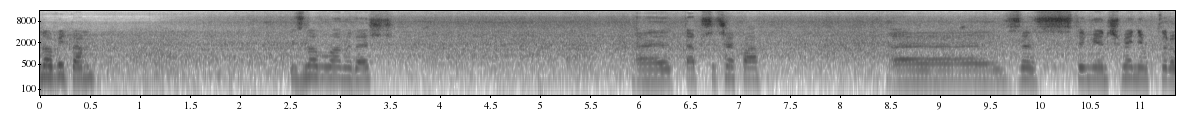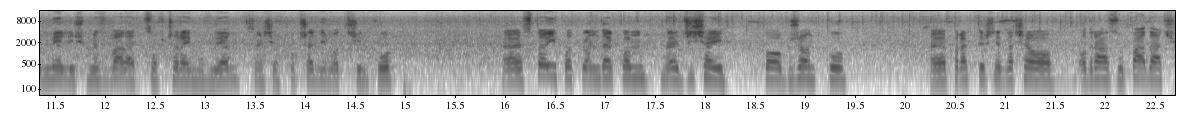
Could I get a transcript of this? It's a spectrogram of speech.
No witam. I znowu mamy deszcz. E, ta przyczepa e, ze, z tym jęczmieniem, którą mieliśmy zwalać, co wczoraj mówiłem, w sensie w poprzednim odcinku, e, stoi pod plandeką. E, dzisiaj po obrządku e, praktycznie zaczęło od razu padać.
